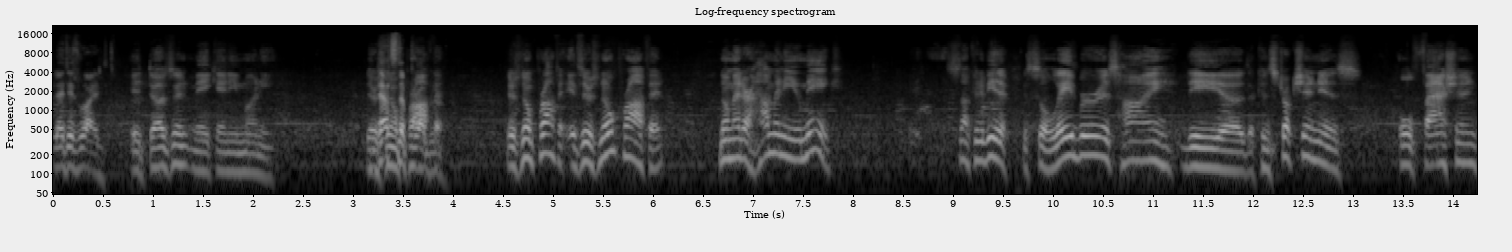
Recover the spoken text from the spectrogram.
let it ride. It doesn't make any money. There's That's no the profit. problem. There's no profit. If there's no profit, no matter how many you make, it's not going to be there. So labor is high. The uh, the construction is old fashioned,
